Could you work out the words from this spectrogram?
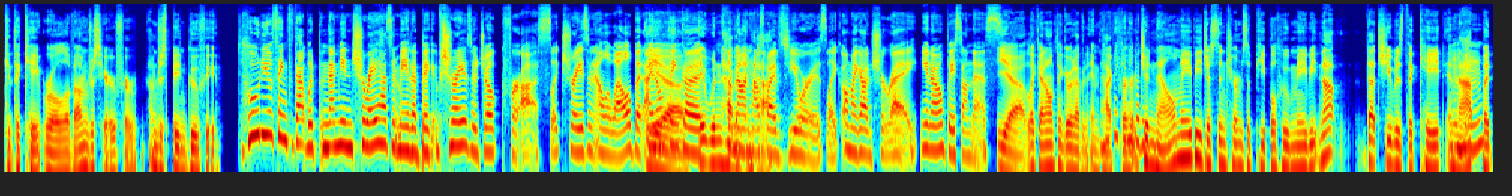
the Kate role of I'm just here for I'm just being goofy. Who do you think that would? I mean, Sheree hasn't made a big. Sheree is a joke for us. Like Sheree is an LOL, but I don't Yeah, think a, it wouldn't have an non-housewives impact. viewer is like, oh my god, Sheree. You know, based on this. Yeah, like I don't think it would have an impact for her. Janelle, maybe just in terms of people who maybe not that she was the Kate in Mhm. that, but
